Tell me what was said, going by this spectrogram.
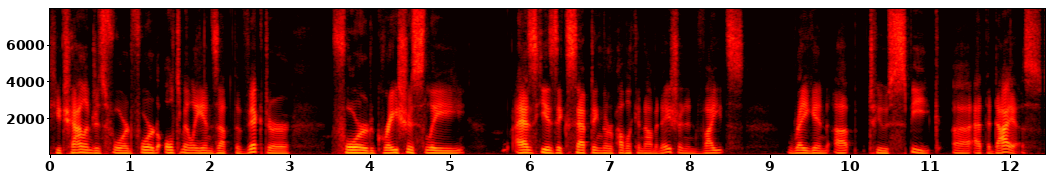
he challenges Ford. Ford ultimately ends up the victor. Ford graciously, as he is accepting the Republican nomination, invites Reagan up to speak uh, at the dais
